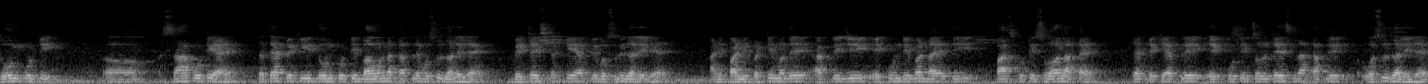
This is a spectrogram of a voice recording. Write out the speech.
दोन कोटी सहा कोटी आहे. तर त्यापैकी दोन कोटी बावन्न लाख आपले वसूल झालेले आहेत. बेचाळीस टक्के आपली वसुली झालेली आहे. आणि पाणीपट्टीमध्ये आपली जी एकूण डिमांड आहे ती पाच कोटी सोळा लाख आहे. त्यापैकी आपले एक कोटी चौवेचाळीस लाख आपली वसूल झालेली आहे.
